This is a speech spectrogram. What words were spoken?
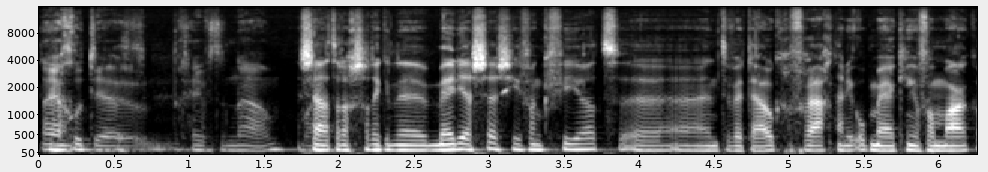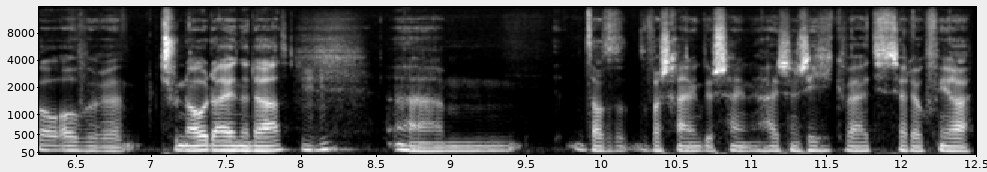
Nou ja, goed, eh, geef het een naam. Maar- Zaterdag zat ik in de mediasessie van Fiat. eh, en toen werd hij ook gevraagd naar die opmerkingen van Marco over Tsunoda inderdaad. Mhm. Ehm, dat het waarschijnlijk dus zijn, hij is zijn zitje kwijt. Hij zei ook van ja,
